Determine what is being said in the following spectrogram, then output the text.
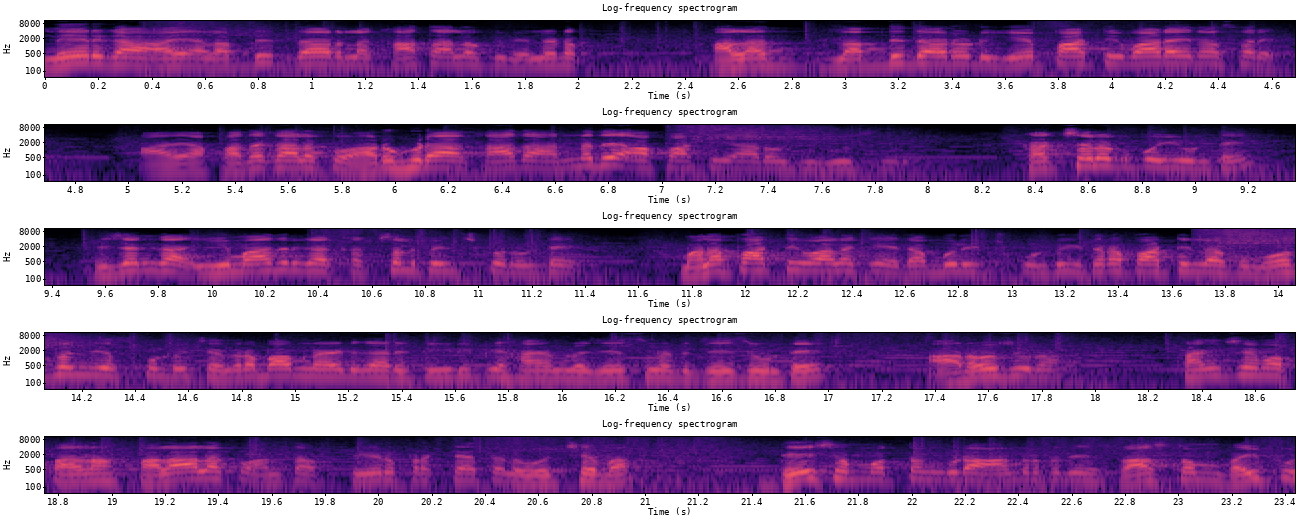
నేరుగా ఆయా లబ్ధిదారుల ఖాతాలోకి వెళ్ళడం. ఆ లబ్- లబ్ధిదారుడు ఏ పార్టీ వాడైనా సరే ఆయా పథకాలకు అర్హుడా కాదా అన్నదే ఆ పార్టీ ఆ రోజు చూసింది. కక్షలకు పోయి ఉంటే నిజంగా ఈ మాదిరిగా కక్షలు పెంచుకొని ఉంటే మన పార్టీ వాళ్ళకే డబ్బులు ఇచ్చుకుంటూ ఇతర పార్టీలకు మోసం చేసుకుంటూ చంద్రబాబు నాయుడు గారి టీడీపీ హయాంలో చేసినట్టు చేసి ఉంటే ఆ రోజున సంక్షేమ ఫల ఫలాలకు అంత పేరు ప్రఖ్యాతలు వచ్చేవా? దేశం మొత్తం కూడా ఆంధ్రప్రదేశ్ రాష్ట్రం వైపు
